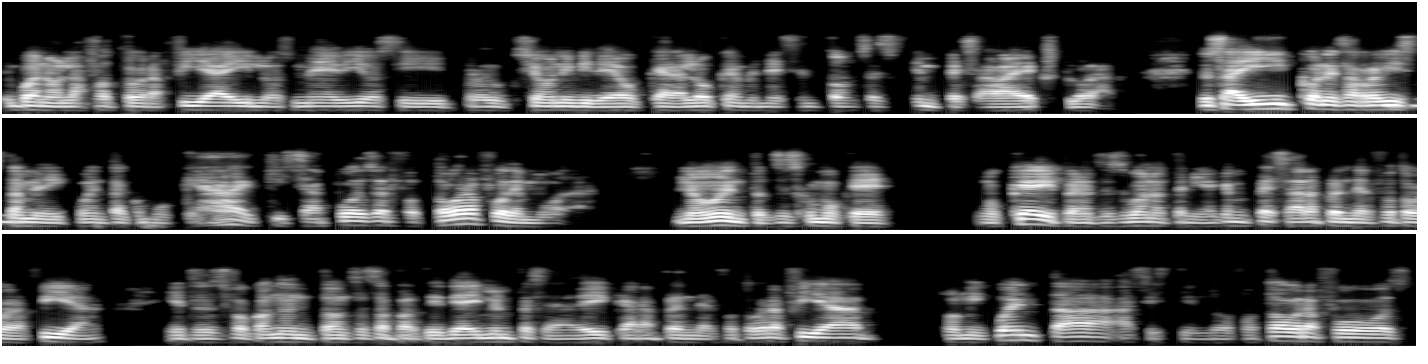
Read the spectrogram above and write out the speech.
bueno, la fotografía y los medios y producción y video, que era lo que en ese entonces empezaba a explorar. Entonces ahí con esa revista me di cuenta como que, ay, quizá puedo ser fotógrafo de moda, ¿no? Entonces como que, ok, pero entonces, bueno, tenía que empezar a aprender fotografía. Y entonces fue cuando entonces a partir de ahí me empecé a dedicar a aprender fotografía, por mi cuenta, asistiendo a fotógrafos,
